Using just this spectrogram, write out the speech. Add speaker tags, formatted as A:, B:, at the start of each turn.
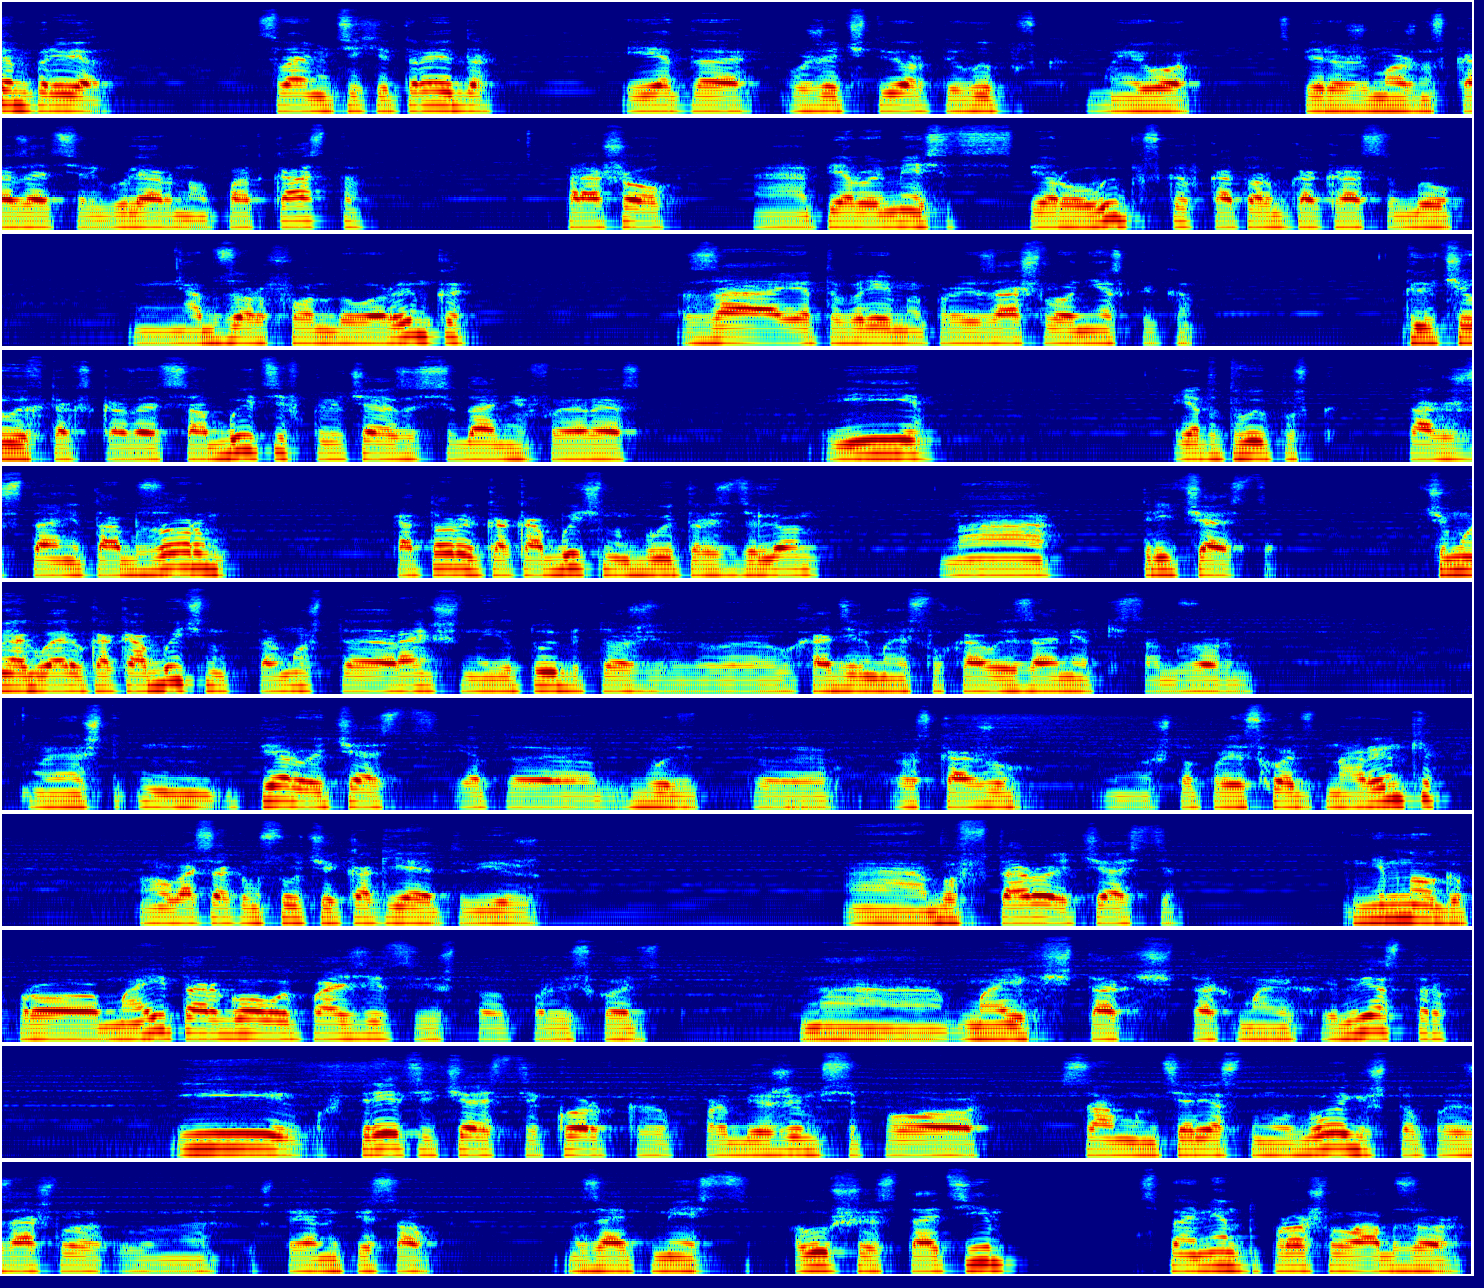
A: Всем привет! С вами Тихий Трейдер, и это уже четвертый выпуск моего, теперь уже можно сказать, регулярного подкаста. Прошел э, первый месяц с первого выпуска, в котором как раз и был обзор фондового рынка. За это время произошло несколько ключевых, так сказать, событий, включая заседание ФРС. И этот выпуск – также станет обзором, который, как обычно, будет разделен на три части. Почему я говорю как обычно? Потому что раньше на Ютубе тоже э, выходили мои слуховые заметки с обзорами. Э, первая часть это будет э, расскажу, что происходит на рынке. Ну, во всяком случае, как я это вижу. Во второй части немного про мои торговые позиции, что происходит на моих счетах, счетах моих инвесторов. И в третьей части коротко пробежимся по самому интересному блоге, что произошло, что я написал за этот месяц. Лучшие статьи с момента прошлого обзора.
